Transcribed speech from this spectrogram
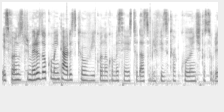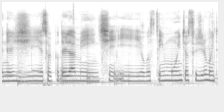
Esse foi um dos primeiros documentários que eu vi quando eu comecei a estudar sobre física quântica, sobre energia, sobre poder da mente, e eu gostei muito, eu sugiro muito.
